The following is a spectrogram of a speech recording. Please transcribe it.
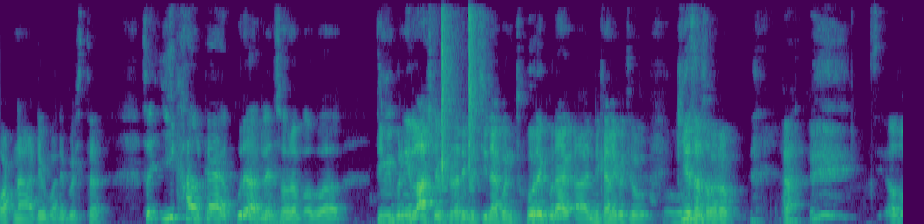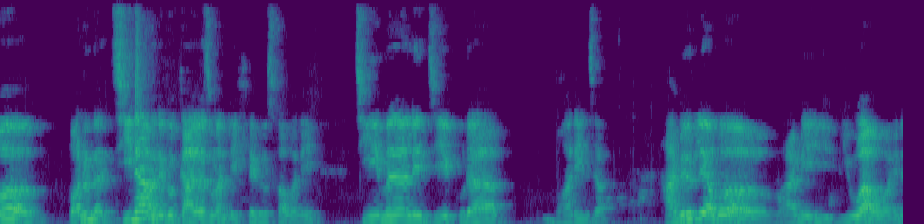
कट्न आँट्यो भनेपछि त। सो यी खालका कुराहरूले नि सौरभ अब तिमी पनि लास्ट एपिसोडमा तिमीले चिनाको पनि थोरै कुरा निकालेको थियौ। के छ सौरभ? अब भनौँ न चिना भनेको कागजमा लेखिएको छ भने चिनाले जे कुरा भनिन्छ हामीहरूले अब हामी युवा हो होइन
